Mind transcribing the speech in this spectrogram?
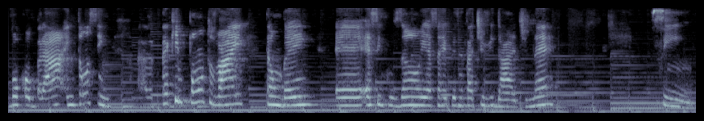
vou cobrar. Então, assim, até que ponto vai também é, essa inclusão e essa representatividade, né? Sim,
